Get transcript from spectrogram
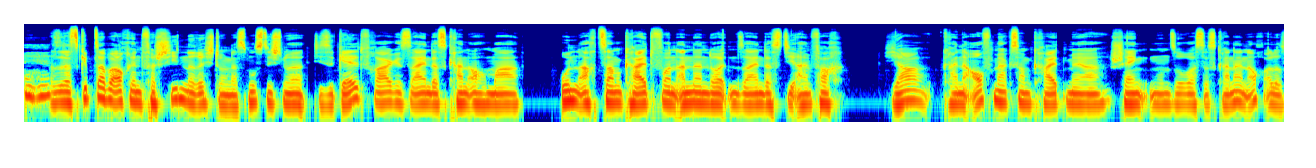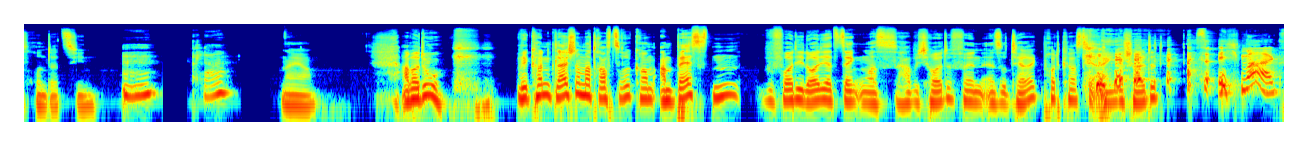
Mhm. Also das gibt's aber auch in verschiedene Richtungen. Das muss nicht nur diese Geldfrage sein, das kann auch mal Unachtsamkeit von anderen Leuten sein, dass die einfach ja keine Aufmerksamkeit mehr schenken und sowas. Das kann einen auch alles runterziehen. Mhm. Klar. Naja. Aber du, wir können gleich nochmal drauf zurückkommen. Am besten, bevor die Leute jetzt denken, was habe ich heute für einen Esoterik-Podcast hier eingeschaltet? Also ich mag's.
